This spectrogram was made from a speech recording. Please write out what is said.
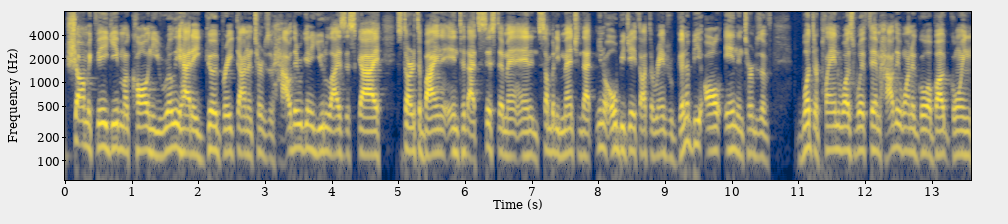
Sean McVay gave him a call and he really had a good breakdown in terms of how they were going to utilize this guy, started to buy in, into that system. And, and somebody mentioned that, you know, OBJ thought the Rams were going to be all in in terms of what their plan was with him, how they want to go about going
